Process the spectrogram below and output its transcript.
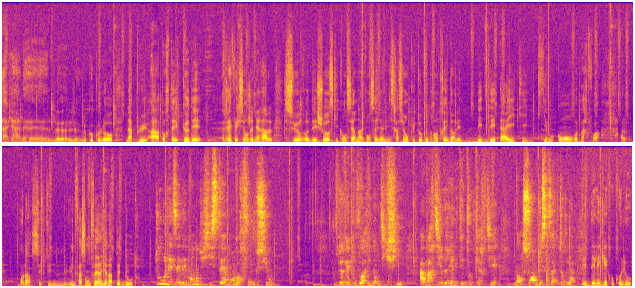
eh le, cocolo n'a plus à apporter que des réflexions générales sur des choses qui concernent un conseil d'administration plutôt que de rentrer dans les, détails qui, encombrent parfois. Alors voilà, c'est une, une façon de faire, il y en a peut-être d'autres. Tous les éléments du système ont leur fonction. Vous devez pouvoir identifier, à partir des réalités de votre quartier, l'ensemble de ces acteurs-là. Les délégués Cocolo,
